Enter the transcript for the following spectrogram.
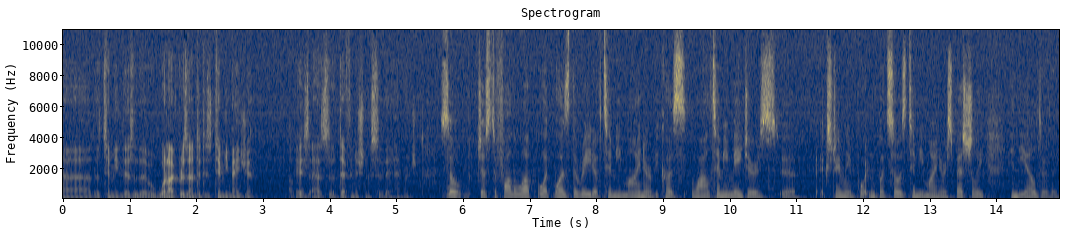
Uh, the TIMI. There's the, what I've presented is TIMI major, Okay. is as a definition of severe hemorrhage. So just to follow up, what was the rate of TIMI Minor? Because while TIMI Major is uh, extremely important, but so is TIMI Minor, especially in the elderly.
